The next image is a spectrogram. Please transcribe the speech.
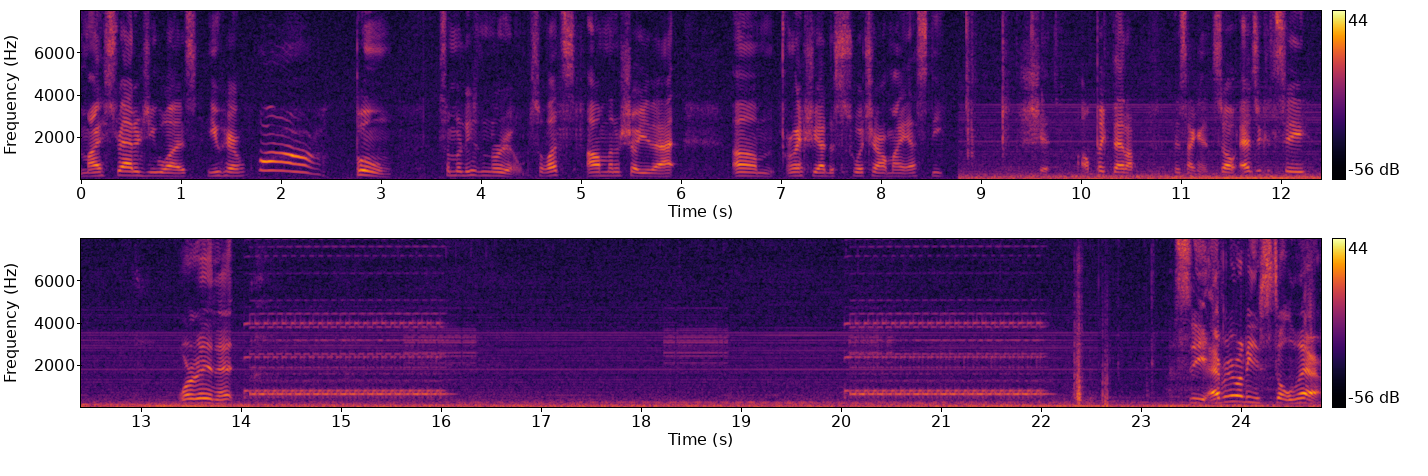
my strategy was, you hear, Wah! boom, somebody's in the room. So let's, I'm going to show you that. Um, I actually had to switch out my SD. Shit. I'll pick that up in a second. So, as you can see, we're in it. See, everybody is still there.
